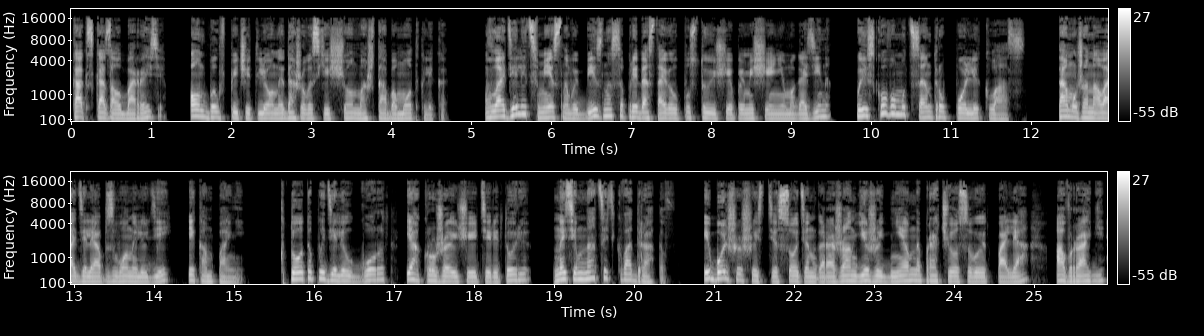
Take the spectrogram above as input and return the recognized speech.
Как сказал Борези, он был впечатлен и даже восхищен масштабом отклика. Владелец местного бизнеса предоставил пустующее помещение магазина поисковому центру «Поликласс». Там уже наладили обзвоны людей и компаний. Кто-то поделил город и окружающую территорию на 17 квадратов, и больше шести сотен горожан ежедневно прочесывают поля, овраги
